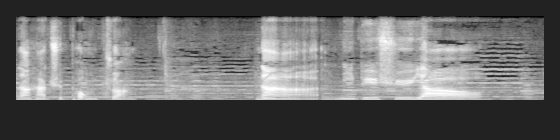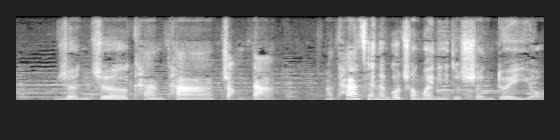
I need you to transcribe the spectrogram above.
让他去碰撞。那你必须要忍着看他长大，那他才能够成为你的神队友，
